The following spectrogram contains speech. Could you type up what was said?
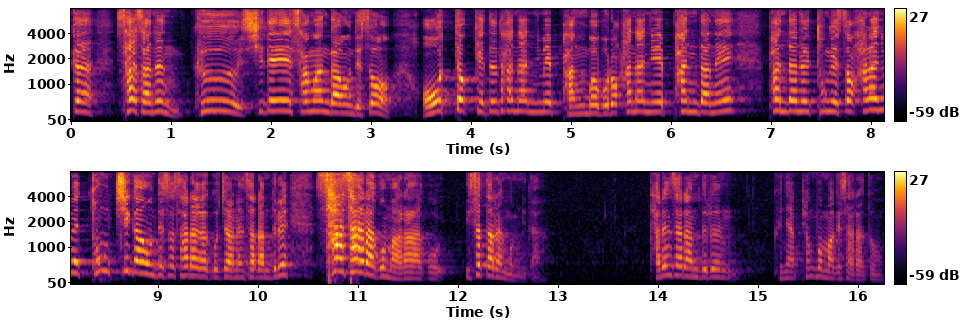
그러니까 사사는 그 시대의 상황 가운데서 어떻게든 하나님의 방법으로 하나님의 판단에 판단을 통해서 하나님의 통치 가운데서 살아가고자 하는 사람들을 사사라고 말하고 있었다는 겁니다. 다른 사람들은 그냥 평범하게 살아도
